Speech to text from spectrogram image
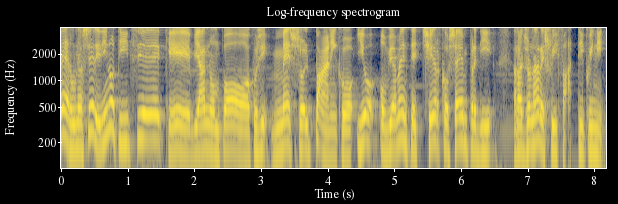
per una serie di notizie che vi hanno un po' così messo il panico. Io ovviamente cerco sempre di ragionare sui fatti, quindi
